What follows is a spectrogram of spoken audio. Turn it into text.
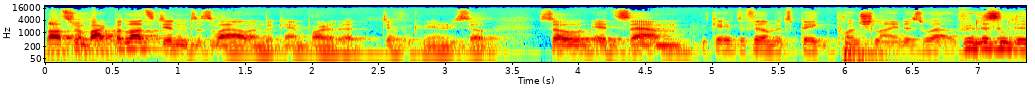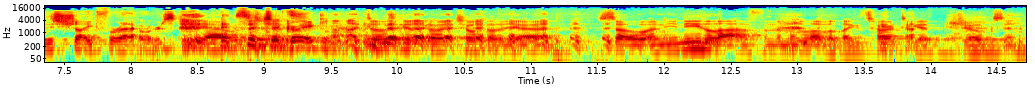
lots went back, but lots didn't as well, and became part of the different community. So, so it's um, It gave the film its big punchline as well. If you're listening to this shite for hours, Yeah, it's such a great line. It does get a good chuckle, yeah. So, and you need a laugh in the middle of it. Like it's hard to get jokes in.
